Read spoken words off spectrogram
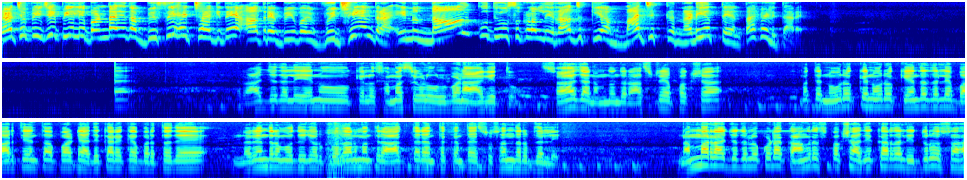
ರಾಜ್ಯ ಬಿಜೆಪಿಯಲ್ಲಿ ಬಂಡಾಯದ ಬಿಸಿ ಹೆಚ್ಚಾಗಿದೆ, ಆದರೆ ಬಿವೈ ವಿಜಯೇಂದ್ರ ಇನ್ನು ನಾಲ್ಕು ದಿವಸಗಳಲ್ಲಿ ರಾಜಕೀಯ ಮ್ಯಾಜಿಕ್ ನಡೆಯುತ್ತೆ ಅಂತ ಹೇಳಿದ್ದಾರೆ. ರಾಜ್ಯದಲ್ಲಿ ಏನು ಕೆಲವು ಸಮಸ್ಯೆಗಳು ಉಲ್ಬಣ ಆಗಿತ್ತು. ಸಹಜ ನಮ್ಮದೊಂದು ರಾಷ್ಟ್ರೀಯ ಪಕ್ಷ. ಮತ್ತು ನೂರಕ್ಕೆ ನೂರು ಕೇಂದ್ರದಲ್ಲೇ ಭಾರತೀಯ ಜನತಾ ಪಾರ್ಟಿ ಅಧಿಕಾರಕ್ಕೆ ಬರ್ತದೆ. ನರೇಂದ್ರ ಮೋದಿಜಿಯವರು ಪ್ರಧಾನಮಂತ್ರಿ ಆಗ್ತಾರೆ ಅಂತಕ್ಕಂಥ ಸುಸಂದರ್ಭದಲ್ಲಿ ನಮ್ಮ ರಾಜ್ಯದಲ್ಲೂ ಕೂಡ ಕಾಂಗ್ರೆಸ್ ಪಕ್ಷ ಅಧಿಕಾರದಲ್ಲಿ ಇದ್ದರೂ ಸಹ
